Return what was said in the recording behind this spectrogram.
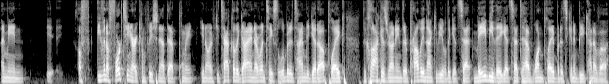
I mean, it, a, even a 14 yard completion at that point, you know, if you tackle the guy and everyone takes a little bit of time to get up, like the clock is running, they're probably not going to be able to get set. Maybe they get set to have one play, but it's going to be kind of a,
